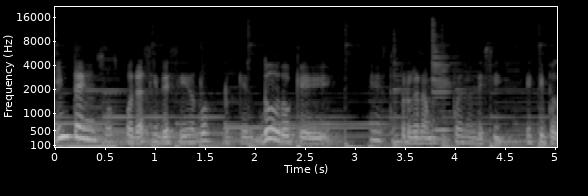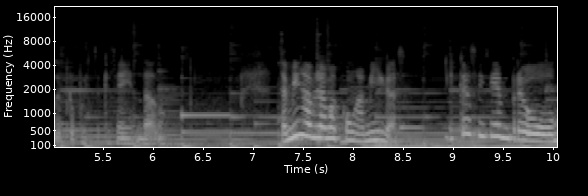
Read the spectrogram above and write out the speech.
intensos, por así decirlo, porque dudo que este programa se puedan decir el tipo de propuestas que se hayan dado. También hablaba con amigas y casi siempre o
